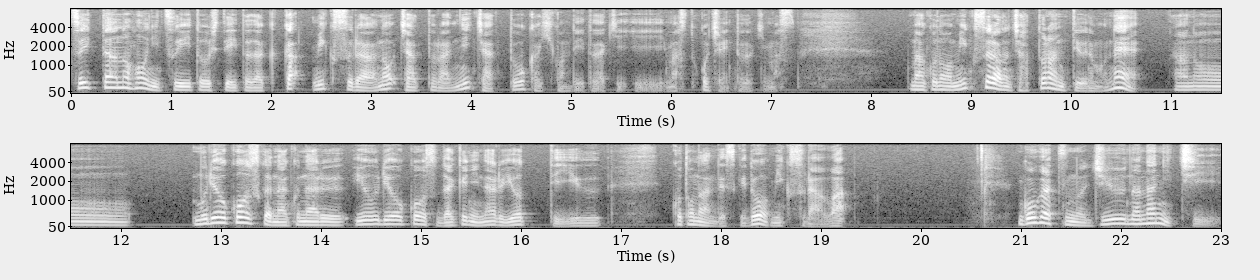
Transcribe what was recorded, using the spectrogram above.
ツイッターの方にツイートをしていただくか、ミクスラーのチャット欄にチャットを書き込んでいただきますと、こちらに届きます。まあ、このミクスラーのチャット欄っていうのもね、あのー無料コースがなくなる、有料コースだけになるよっていうことなんですけど、ミクスラーは。5月の17日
